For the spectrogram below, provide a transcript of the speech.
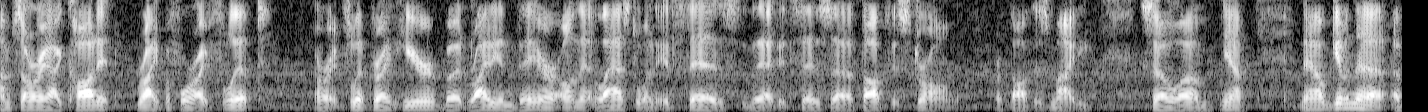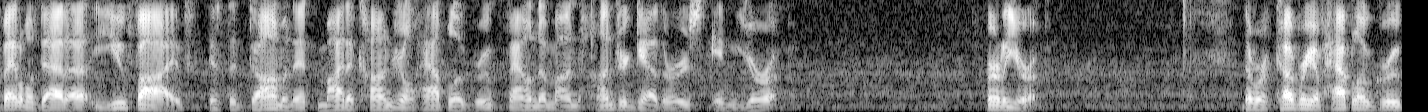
I'm sorry I caught it right before I flipped, or it flipped right here, but right in there on that last one, it says that it says uh, Thoth is strong or Thoth is mighty. So, um, yeah, Now, given the available data, U5 is the dominant mitochondrial haplogroup found among hunter gatherers in Europe, early Europe. The recovery of haplogroup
